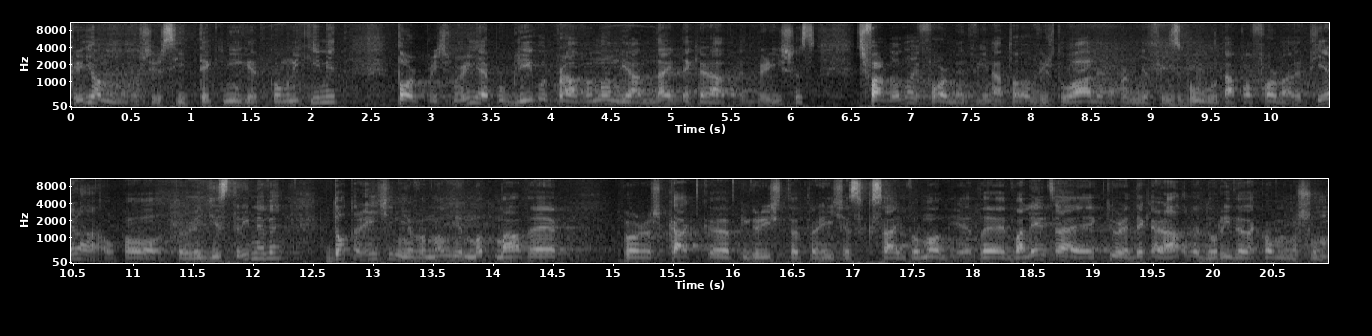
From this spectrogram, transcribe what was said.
krijon një vështirësi teknike të komunikimit, por pritshmëria e publikut, pra vëmendja ndaj deklaratave të Berishës, çfarë do lloj forme të vijnë ato, virtuale nëpërmjet Facebook-ut apo formave të tjera apo të regjistrimeve, do tërheqin një vëmendje më të madhe për shkak pikërisht të tërheqjes së kësaj vëmendje dhe valenca e këtyre deklaratave do rritet akoma më shumë.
